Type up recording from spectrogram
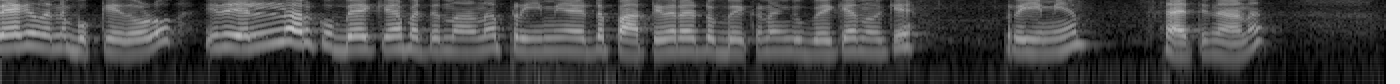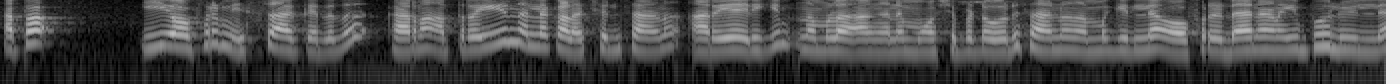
വേഗം തന്നെ ബുക്ക് ചെയ്തോളൂ. ഇത് എല്ലാവർക്കും ഉപയോഗിക്കാൻ പറ്റുന്നതാണ്. പ്രീമിയം ആയിട്ട് പാർട്ടി ആയിട്ട് ഉപയോഗിക്കണമെങ്കിൽ ഉപയോഗിക്കാൻ നോക്കിയേ. പ്രീമിയം സാറ്റിനാണ് അപ്പോൾ ഈ ഓഫർ മിസ്സാക്കരുത് കാരണം അത്രയും നല്ല കളക്ഷൻസ് ആണ്. അറിയായിരിക്കും നമ്മൾ അങ്ങനെ മോശപ്പെട്ട ഒരു സാധനവും നമുക്കില്ല ഓഫർ ഇടാനാണെങ്കിൽ പോലും ഇല്ല.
